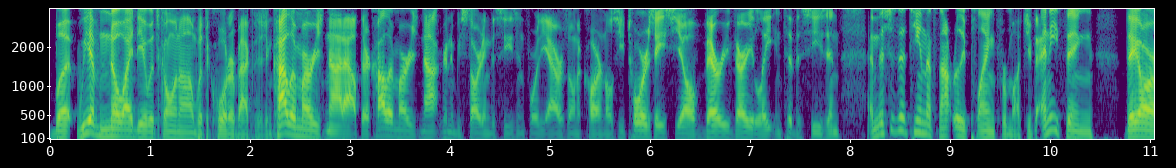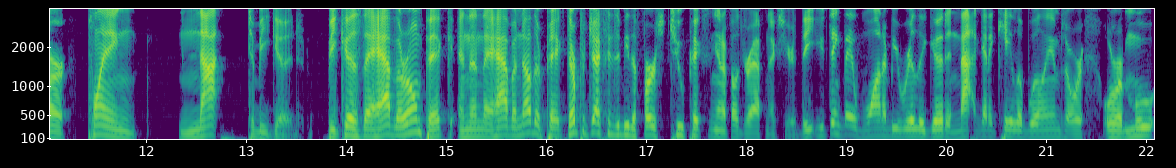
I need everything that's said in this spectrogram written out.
But we have no idea what's going on with the quarterback position. Kyler Murray's not out there. Kyler Murray's not going to be starting the season for the Arizona Cardinals. He tore his ACL very, very late into the season. And this is a team that's not really playing for much. If anything, they are playing not to be good because they have their own pick and then they have another pick. They're projected to be the first two picks in the NFL draft next year. You think they want to be really good and not get a Caleb Williams or or move?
